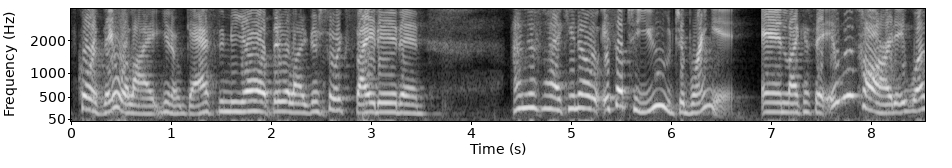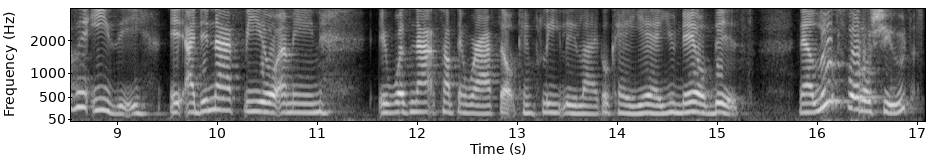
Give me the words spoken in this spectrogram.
of course they were like, you know, gassing me up. They were like, they're so excited, and I'm just like, you know, it's up to you to bring it. And like I said, it was hard. It wasn't easy. It, I did not feel. I mean, it was not something where I felt completely like, okay, yeah, you nailed this. Now Luke's photo shoot,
